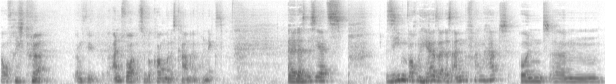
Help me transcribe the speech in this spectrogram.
aufrecht oder irgendwie Antworten zu bekommen und es kam einfach nichts. Äh, das ist jetzt sieben Wochen her, seit das angefangen hat und ähm,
